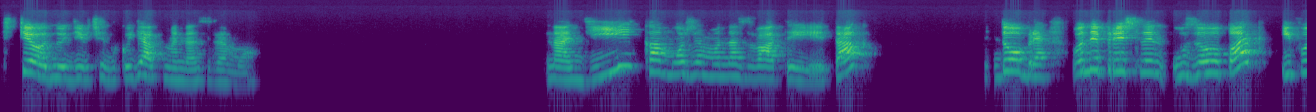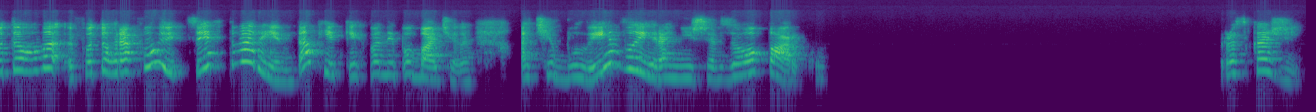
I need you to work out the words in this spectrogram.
Ще одну дівчинку, як ми назвемо? Надійка можемо назвати її, так? Добре, вони прийшли у зоопарк і фотографують цих тварин, так, яких вони побачили. А чи були ви раніше в зоопарку? Розкажіть.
